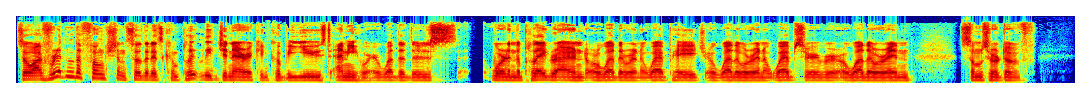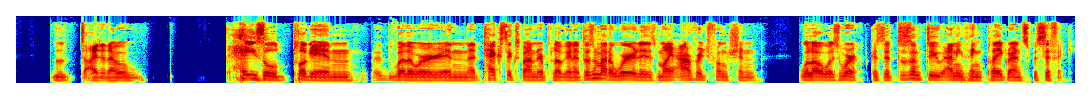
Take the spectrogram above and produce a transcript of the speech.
So I've written the function so that it's completely generic and could be used anywhere, whether there's we're in the playground or whether we're in a web page or whether we're in a web server or whether we're in some sort of I don't know Hazel plugin, whether we're in a text expander plugin, it doesn't matter where it is, my average function will always work because it doesn't do anything playground specific.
